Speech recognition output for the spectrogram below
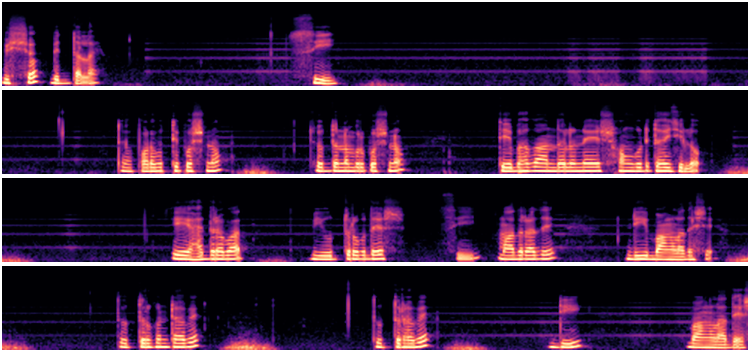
বিশ্ববিদ্যালয়। সি। তো পরবর্তী প্রশ্ন, চোদ্দ নম্বর প্রশ্ন, তেভাগা আন্দোলনে সংগঠিত হয়েছিল A Hyderabad, B Uttar Pradesh, C মাদ্রাজে, ডি বাংলাদেশে। তো উত্তর কোনটা হবে? তো উত্তর হবে ডি, বাংলাদেশ।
